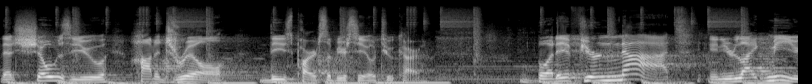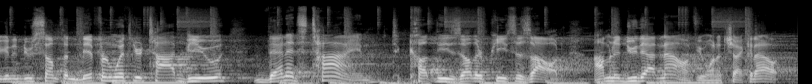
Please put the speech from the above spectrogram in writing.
that shows you how to drill these parts of your CO2 car. But if you're not, and you're like me, you're gonna do something different with your top view, then it's time to cut these other pieces out. I'm gonna do that now if you wanna check it out.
